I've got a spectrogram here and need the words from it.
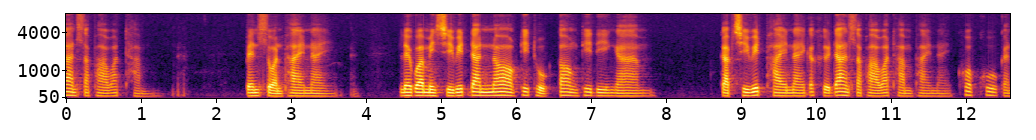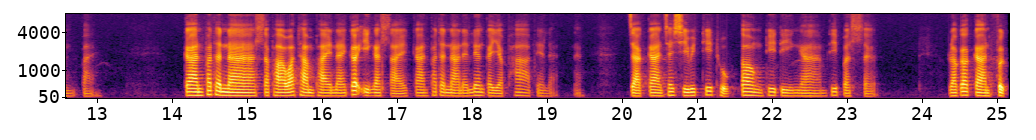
ด้านสภาวธรรมนะเป็นส่วนภายในนะเรียกว่ามีชีวิตด้านนอกที่ถูกต้องที่ดีงาม กับชีวิตภายในก็คือด้านสภาวธรรมภายในควบคู่กันไป การพัฒนาสภาวธรรมภายในก็อิงอาศัยการพัฒนาในเรื่องกายภาพนี่แหละนะจากการใช้ชีวิตที่ถูกต้องที่ดีงามที่ประเสริฐ แล้วก็การฝึก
